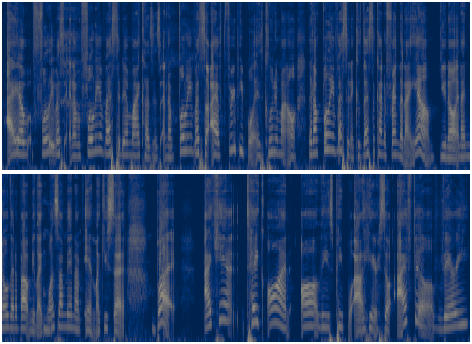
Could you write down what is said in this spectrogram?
I am fully invested, and I'm fully invested in my cousins, and I'm fully invested. So I have three people, including my own, that I'm fully invested in because that's the kind of friend that I am, you know, and I know that about me. Like mm-hmm. once I'm in, I'm in, like you said. But I can't take on all these people out here, so I feel very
